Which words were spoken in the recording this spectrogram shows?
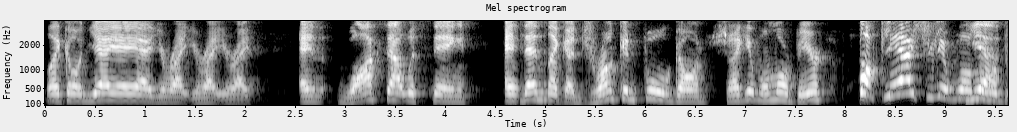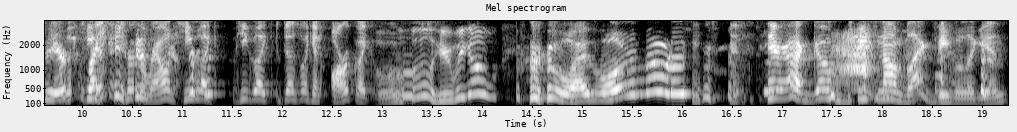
like going, yeah, yeah, yeah, you're right, you're right, you're right. And walks out with Sting, and then like a drunken fool going, should I get one more beer? Fuck yeah, I should get one yeah, more beer. like, he doesn't turn around. He like he like does like an arc, like ooh, here we go. Why is one notice? Here I go beating on black people again.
